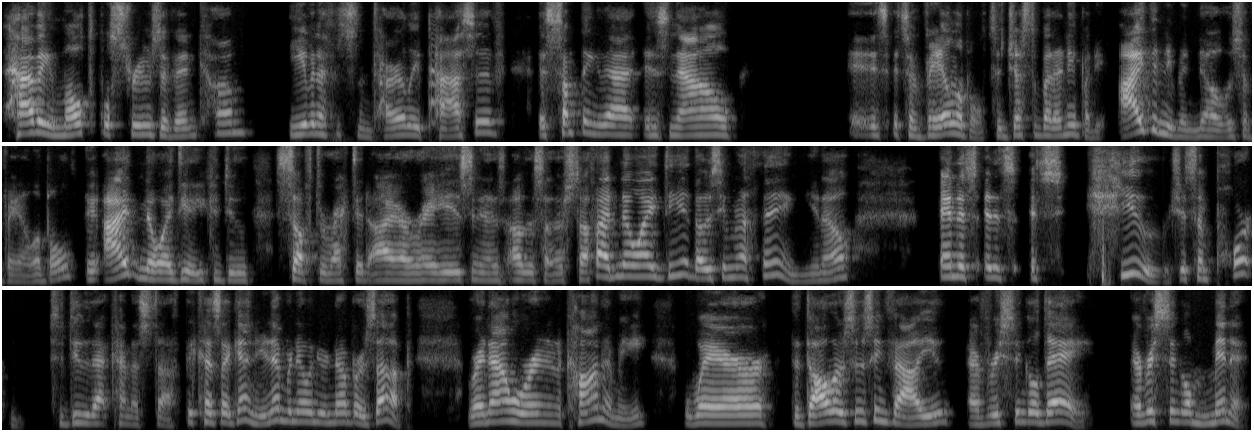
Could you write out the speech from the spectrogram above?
having multiple streams of income, even if it's entirely passive, is something that is now it's, it's available to just about anybody. I didn't even know it was available. I had no idea you could do self-directed IRAs and all this other stuff. I had no idea that was even a thing, you know. And it's it's it's huge. It's important to do that kind of stuff because again, you never know when your number's up. Right now, we're in an economy where the dollar's losing value every single day, every single minute.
